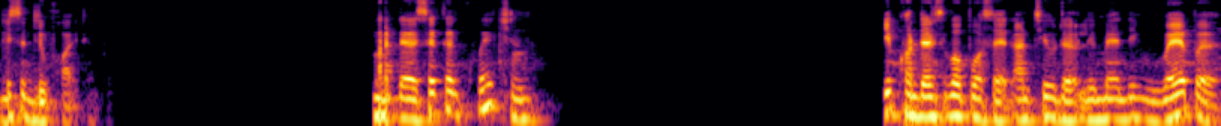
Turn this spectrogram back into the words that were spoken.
This is the dew point temperature. But the second question, if condensable process until the remaining vapor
